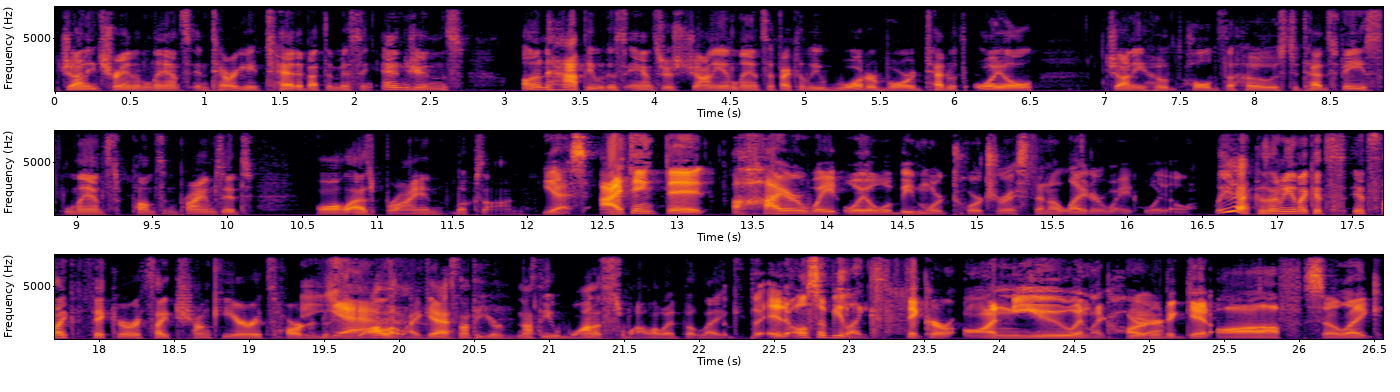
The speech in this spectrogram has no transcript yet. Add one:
Johnny Tran and Lance interrogate Ted about the missing engines. Unhappy with his answers, Johnny and Lance effectively waterboard Ted with oil. Johnny ho- holds the hose to Ted's face. Lance pumps and primes it, all as Brian looks on. Yes, I think that a higher weight oil would be more torturous than a lighter weight oil. Well, yeah, because I mean, like it's it's like thicker, it's like chunkier, it's harder to Yeah. swallow. I guess not that you're not that you want to swallow it, but like But it'd also be like thicker on you and like harder Yeah. to get off. So like,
